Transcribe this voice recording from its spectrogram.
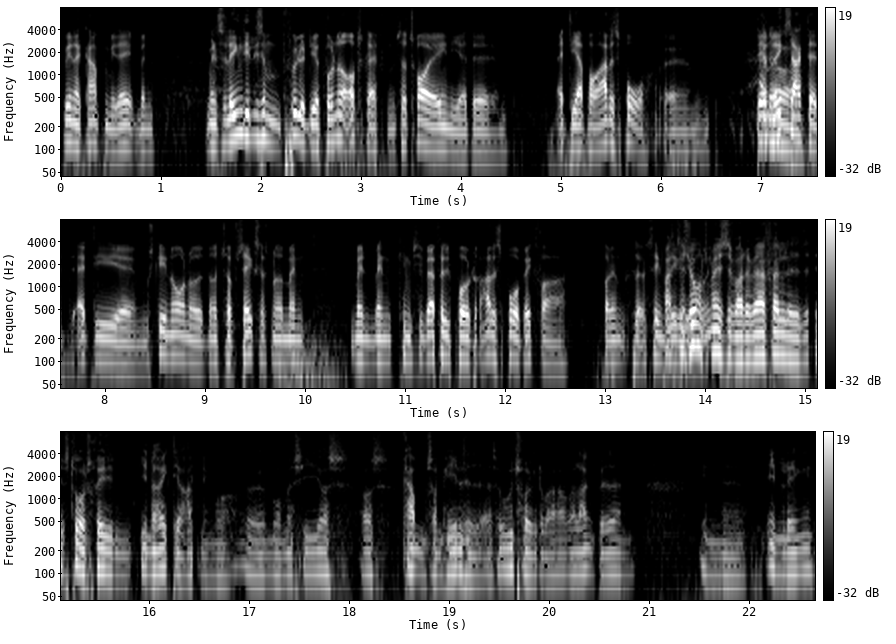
vinder kampen i dag, men, men så længe de ligesom føler, at de har fundet opskriften, så tror jeg egentlig, at, øh, at de er på rette spor. Øh, det har ikke sagt, at, at de øh, måske når noget, noget top 6 og sådan noget, men, men, men kan man sige, i hvert fald på et rette spor væk fra, fra den placering. Præstationsmæssigt var det i hvert fald et, et stort skridt i den, i den rigtige retning, må, øh, må man sige. Også, også kampen som helhed, altså udtrykket var, var langt bedre end, end, øh, end længe.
